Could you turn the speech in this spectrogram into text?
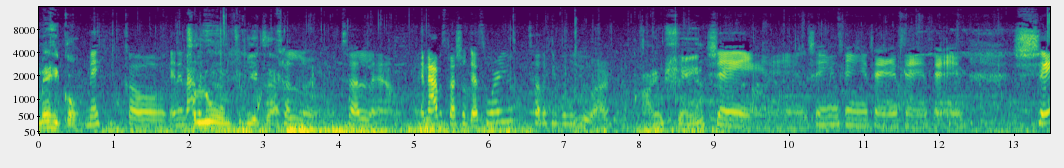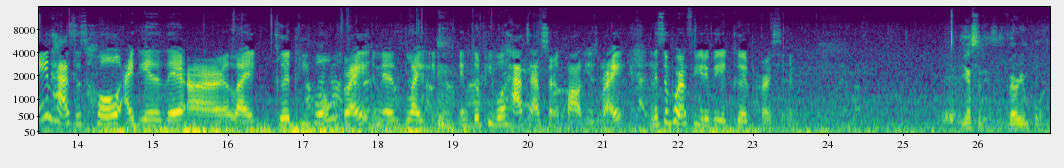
Mexico. Mexico. And then I was- Tulum, to be exact. Tulum. Tulum. And I have a special guest. Who are you? Tell the people who you are. I am Shane. Shane. Shane, Shane, Shane, Shane, Shane. Shane has this whole idea that there are like good people, right? And there's like, and good people have to have certain qualities, right? And it's important for you to be a good person. Yes, it is. It's very important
